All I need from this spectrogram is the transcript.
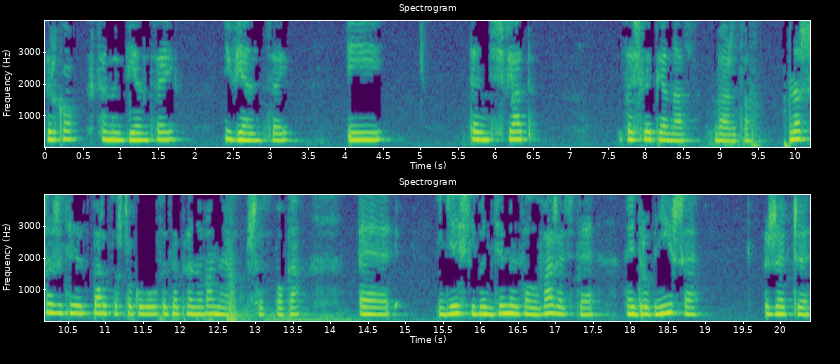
Tylko chcemy więcej i więcej. I ten świat zaślepia nas bardzo. Nasze życie jest bardzo szczegółowo zaplanowane przez Boga. E, jeśli będziemy zauważać te najdrobniejsze rzeczy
